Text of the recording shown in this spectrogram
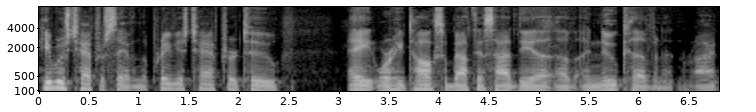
Hebrews chapter seven, the previous chapter to eight, where he talks about this idea of a new covenant, right?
